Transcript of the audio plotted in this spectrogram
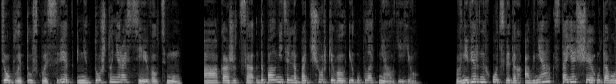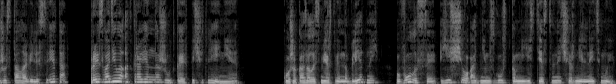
Теплый тусклый свет не то что не рассеивал тьму, а, кажется, дополнительно подчеркивал и уплотнял ее. В неверных отсветах огня, стоящая у того же стола Велисвета, производила откровенно жуткое впечатление. Кожа казалась мертвенно-бледной, волосы еще одним сгустком неестественной чернильной тьмы.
